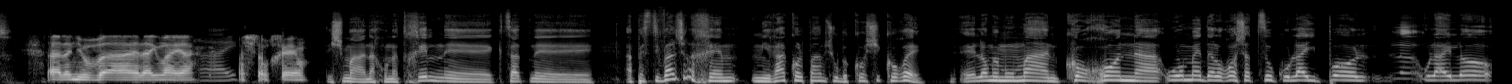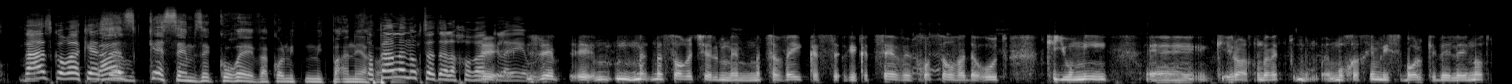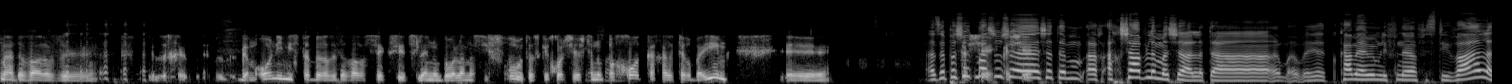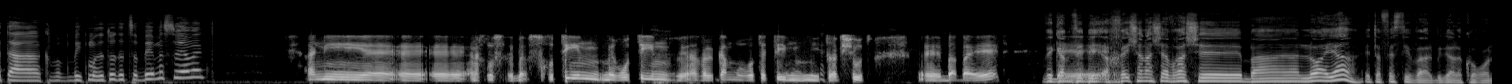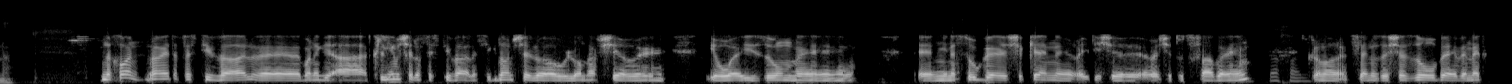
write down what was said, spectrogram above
אהלן יובל, היי מאיה, היי. מה שלומכם? תשמע, אנחנו נתחיל אה, קצת... אה, הפסטיבל שלכם נראה כל פעם שהוא בקושי קורה. אה, לא ממומן, קורונה, הוא עומד על ראש הצוק, אולי ייפול, לא, אולי לא. ואז קורה הקסם. ואז קסם זה קורה והכל מת, מתפענח. ספר לכם. לנו קצת על אחורי זה- הקלעים. זה אה, מ- מסורת של מצבי קצה- קצה וחוסר ודאות קיומי, אה, כאילו אנחנו באמת מוכרחים לסבול כדי ליהנות מהדבר הזה. זה גם עוני מסתבר זה דבר סקסי אצלנו בעולם הספרות, אז ככל שיש לנו נכון. פחות ככה יותר באים. אה, אז זה פשוט קשה, משהו ש- קשה. שאתם, עכשיו למשל, אתה כמה ימים לפני הפסטיבל, אתה כבר בהתמודדות עצבים מסוימת? אני, אה, אה, אה, אנחנו סחוטים, מרוטים, אבל גם רוטטים מהתרגשות בה בעת. וגם זה אחרי שנה שעברה שבה לא היה את הפסטיבל בגלל הקורונה. נכון, לא היה את הפסטיבל, ובוא נגיד, האקלים של הפסטיבל, הסגנון שלו, הוא לא מאפשר אירועי זום מן הסוג אה, שכן אה, ראיתי שהרשת הוצפה בהם. נכון. כלומר, אצלנו זה שזור באמת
